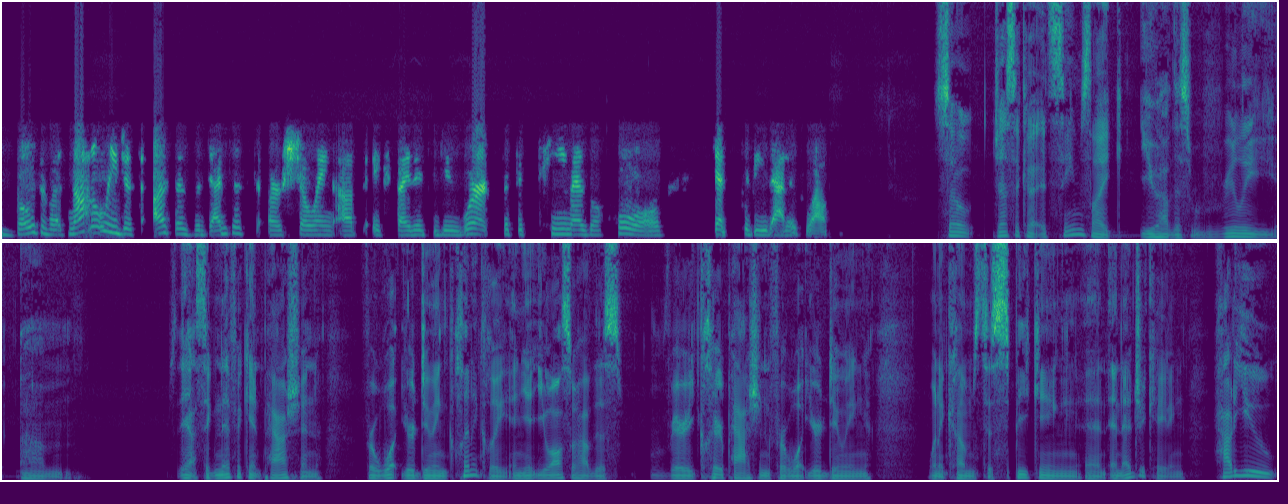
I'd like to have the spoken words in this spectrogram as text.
both of us, not only just us as the dentist, are showing up excited to do work, but the team as a whole gets to be that as well. So, Jessica, it seems like you have this really, um, yeah, significant passion for what you're doing clinically, and yet you also have this very clear passion for what you're doing when it comes to speaking and, and educating. How do you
